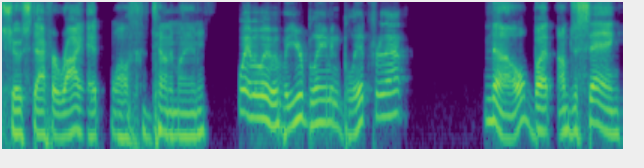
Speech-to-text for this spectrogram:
show staffer riot while down in Miami. Wait, wait, wait, wait, but you're blaming Blit for that? No, but I'm just saying.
